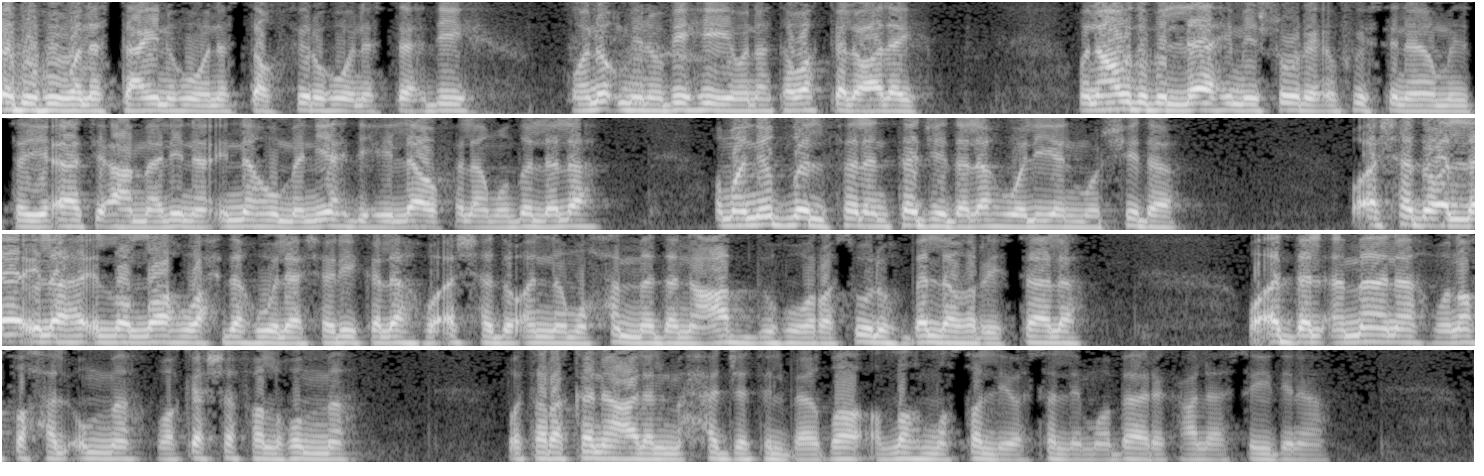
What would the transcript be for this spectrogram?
نحمده ونستعينه ونستغفره ونستهديه ونؤمن به ونتوكل عليه. ونعوذ بالله من شرور أنفسنا ومن سيئات أعمالنا. إنه من يهده الله فلا مضل له ومن يضلل فلن تجد له وليا مرشدا. وأشهد أن لا إله إلا الله وحده لا شريك له وأشهد أن محمدا عبده ورسوله. بلغ الرسالة وأدى الأمانة ونصح الأمة وكشف الغمة وتركنا على المحجة البيضاء. اللهم صل وسلم وبارك على سيدنا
